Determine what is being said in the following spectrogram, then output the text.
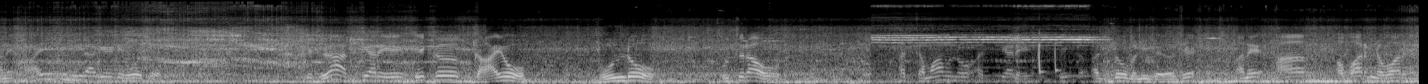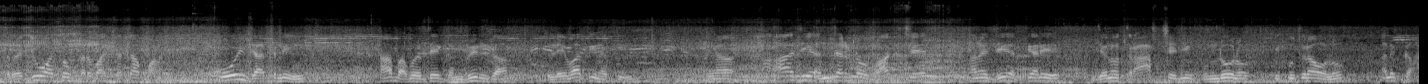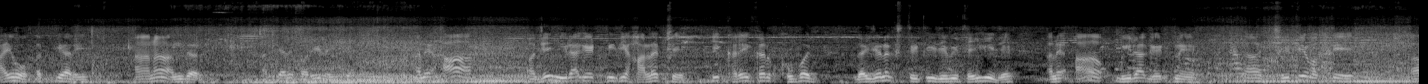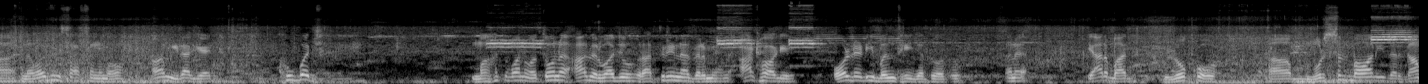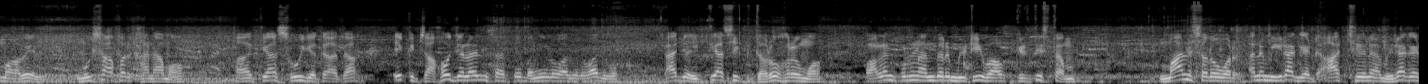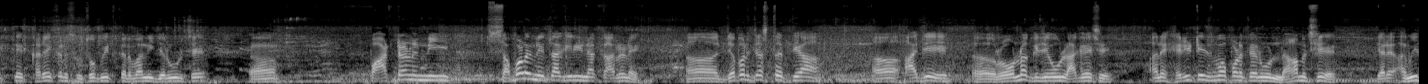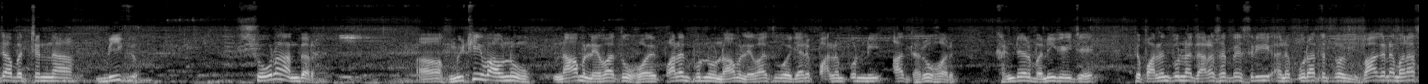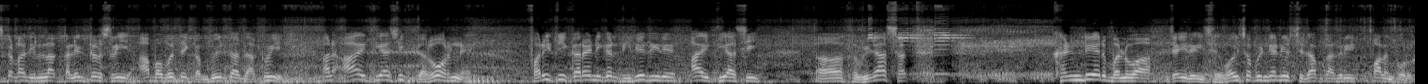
અને આ એક મીરા એવો છે કે જ્યાં અત્યારે એક ગાયો, ભૂંડો, કૂતરાઓ, આ તમામનો અત્યારે એક અડ્ડો બની ગયો છે અને આ અવારનવાર રજૂઆતો કરવા છતાં પણ કોઈ જાતની આ બાબતે ગંભીરતા લેવાતી નથી. આ જે અંદરનો ભાગ છે અને જે અત્યારે જેનો ત્રાસ છે જે ભૂંડોનો, એ કૂતરાઓનો અને ગાયો અત્યારે આના અંદર અત્યારે ભરી રહી છે. અને આ જે મીરા ગેટની જે હાલત છે એ ખરેખર ખૂબ જ દયજનક સ્થિતિ જેવી થઈ ગઈ છે. અને આ મીરા ગેટને જે તે વખતે અ, નવાબી શાસનમાં આ મીરા ગેટ ખૂબ જ મહત્ત્વનો હતો અને આ દરવાજો રાત્રિના દરમિયાન આઠ વાગે ઓલરેડી બંધ થઈ જતો હતો. અને ત્યારબાદ લોકો મુર્શદ બાવાની દરગાહમાં આવેલ મુસાફરખાનામાં ત્યાં સૂઈ જતા હતા. એક જાહો જલાલી સાથે બનેલો આ દરવાજો, આજે ઐતિહાસિક ધરોહરોમાં પાલનપુરના અંદર મીઠી વાવ, કીર્તિસ્તંભ, માન સરોવર અને મીરા ગેટ, આ છે અને મીરા ગેટને ખરેખર સુશોભિત કરવાની જરૂર છે. પાટણની સબળ નેતાગીરીના કારણે જબરજસ્ત ત્યાં આજે રોનક જેવું લાગે છે અને હેરિટેજમાં પણ તેનું નામ છે. જ્યારે અમિતાભ બચ્ચનના બિગ શોના અંદર મીઠી વાવનું નામ લેવાતું હોય, પાલનપુરનું નામ લેવાતું હોય, જ્યારે પાલનપુરની આ ધરોહર ખંડેર બની ગઈ છે, તો પાલનપુરના ધારાસભ્યશ્રી અને પુરાતત્વ વિભાગ અને બનાસકાંઠા જિલ્લા કલેક્ટરશ્રી આ બાબતે ગંભીરતા દાખવી અને આ ઐતિહાસિક ધરોહરને ફરીથી કરે નીકળે ધીરે ધીરે આ ઐતિહાસિક વિરાસત ખંડેર બનવા જઈ રહી છે. Voice of India news Siddharth Kadri, Palanpur.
